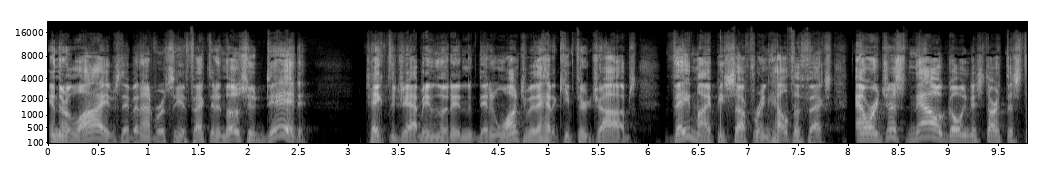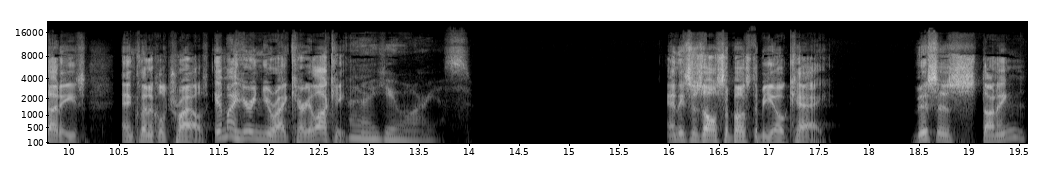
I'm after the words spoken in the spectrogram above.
In their lives, they've been adversely affected. And those who did take the jab, even though they didn't, they didn't want to, but they had to keep their jobs, they might be suffering health effects. And we're just now going to start the studies and clinical trials. Am I hearing you right, Carrie Lockie? Uh, you are, yes. And this is all supposed to be okay. This is stunning.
